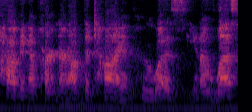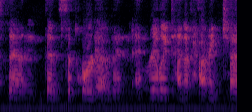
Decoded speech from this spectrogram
having a partner at the time who was, you know, less than than supportive and, and really kind of having to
